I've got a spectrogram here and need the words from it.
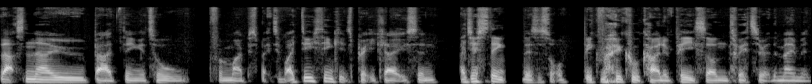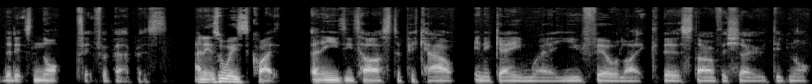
That's no bad thing at all from my perspective. I do think it's pretty close. And I just think there's a sort of big vocal kind of piece on Twitter at the moment that it's not fit for purpose. And it's always quite an easy task to pick out in a game where you feel like the star of the show did not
